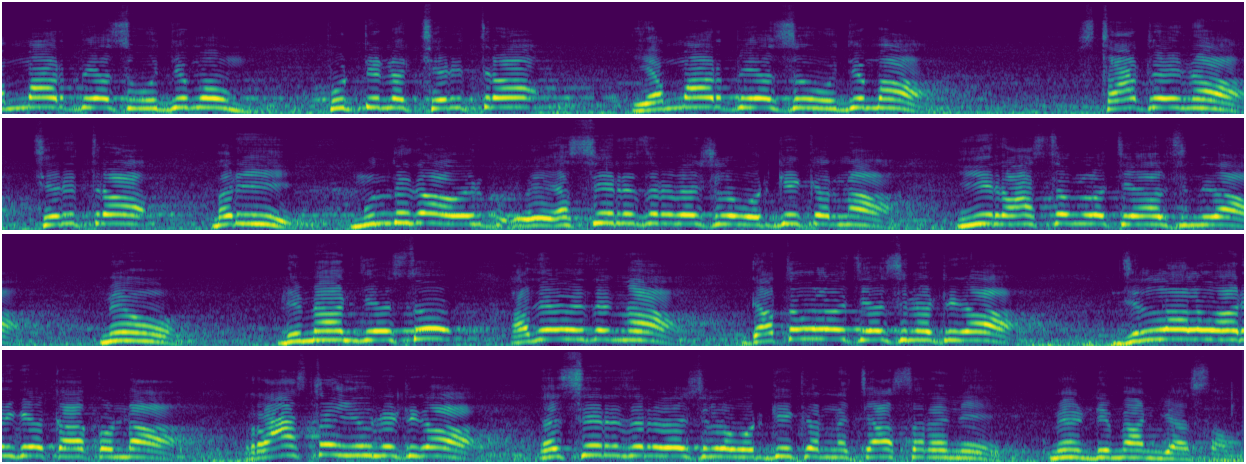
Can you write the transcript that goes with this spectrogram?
ఎంఆర్పిఎస్ ఉద్యమం పుట్టిన చరిత్ర ఎంఆర్పిఎస్ ఉద్యమ స్టార్ట్ అయిన చరిత్ర మరి ముందుగా ఎస్సీ రిజర్వేషన్ల వర్గీకరణ ఈ రాష్ట్రంలో చేయాల్సిందిగా మేము డిమాండ్ చేస్తూ అదేవిధంగా గతంలో చేసినట్టుగా జిల్లాల వారీగా కాకుండా రాష్ట్ర యూనిట్గా ఎస్సీ రిజర్వేషన్ల వర్గీకరణ చేస్తారని మేము డిమాండ్ చేస్తాము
